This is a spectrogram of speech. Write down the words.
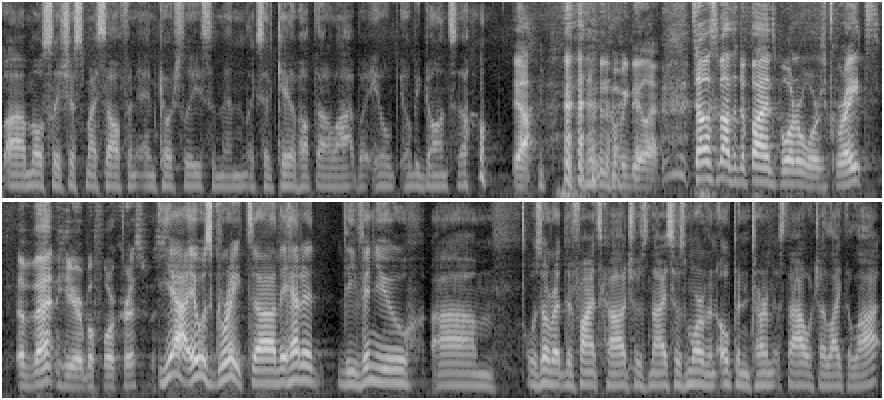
uh, mostly it's just myself and, and Coach Lease, and then like I said, Caleb helped out a lot, but he'll he'll be gone. So Yeah, no big deal there. Tell us about the Defiance Border Wars. Great event here before Christmas. yeah, it was great. Uh, they had it. The venue um, was over at the Defiance College. It was nice. It was more of an open tournament style, which I liked a lot.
